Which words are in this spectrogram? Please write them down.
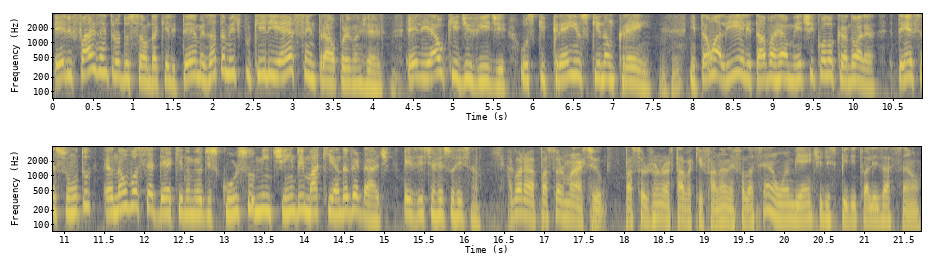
ele faz a introdução daquele tema exatamente porque ele é central para o evangelho. Ele é o que divide os que creem e os que não creem. Uhum. Então ali ele estava realmente colocando: olha, tem esse assunto, eu não vou ceder aqui no meu discurso mentindo e maquiando a verdade. Existe a ressurreição. Agora, pastor Márcio, pastor Júnior estava aqui falando e falou assim: é um ambiente de espiritualização.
